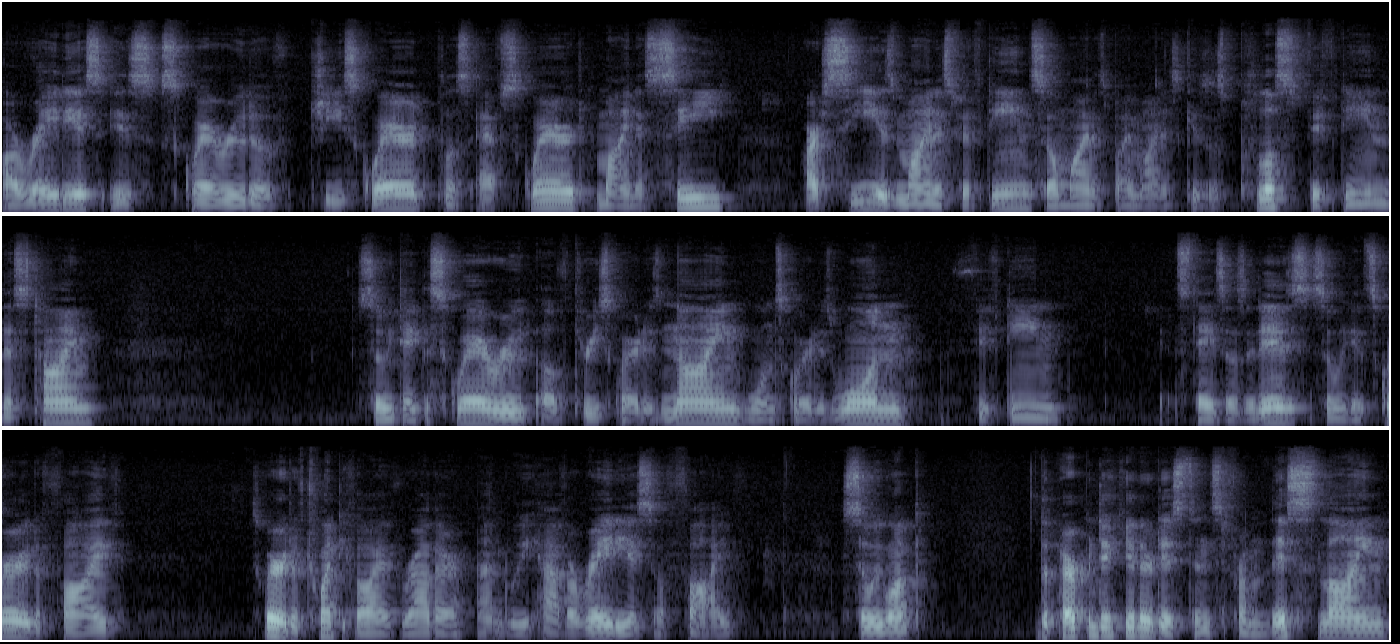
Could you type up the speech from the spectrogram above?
Our radius is square root of g squared plus f squared minus c. Our c is minus 15, so minus by minus gives us plus 15 this time. So we take the square root of 3 squared is 9, 1 squared is 1, 15 stays as it is, so we get square root of 5 square root of 25 rather, and we have a radius of 5. So we want the perpendicular distance from this line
